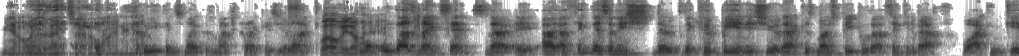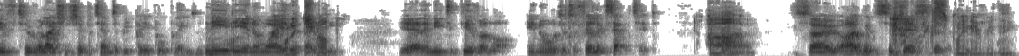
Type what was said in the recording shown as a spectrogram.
you know, whether that's out of line or not? well, you can smoke as much crack as you like. Well, we don't. Uh, it does make sense. No, it, I, I, think there's an issue. There, there could be an issue of that because most people that are thinking about what I can give to a relationship tend to be people pleasers, needy in a way what that a they yeah, they need to give a lot in order to feel accepted. Ah. Uh, so I would suggest explain that, everything.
